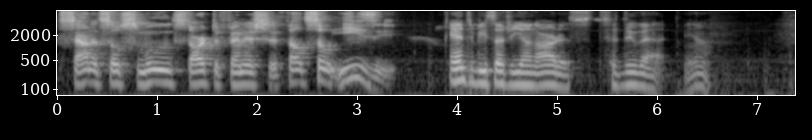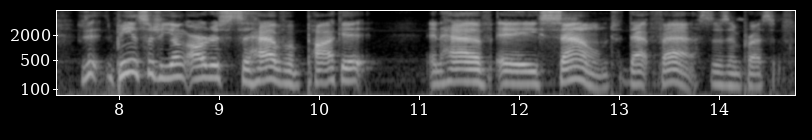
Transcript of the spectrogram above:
sounded so smooth start to finish it felt so easy And to be such a young artist to do that, yeah. Being such a young artist to have a pocket and have a sound that fast is impressive.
